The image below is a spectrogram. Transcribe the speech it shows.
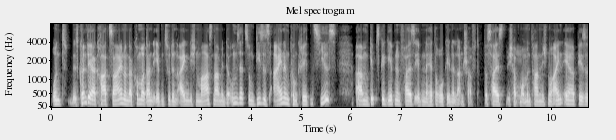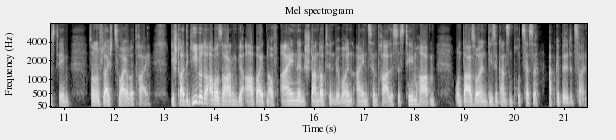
Und es könnte ja gerade sein, und da kommen wir dann eben zu den eigentlichen Maßnahmen in der Umsetzung dieses einen konkreten Ziels, ähm, gibt es gegebenenfalls eben eine heterogene Landschaft. Das heißt, ich habe mhm. momentan nicht nur ein ERP-System, sondern vielleicht zwei oder drei. Die Strategie würde aber sagen, wir arbeiten auf einen Standard hin. Wir wollen ein zentrales System haben und da sollen diese ganzen Prozesse abgebildet sein.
